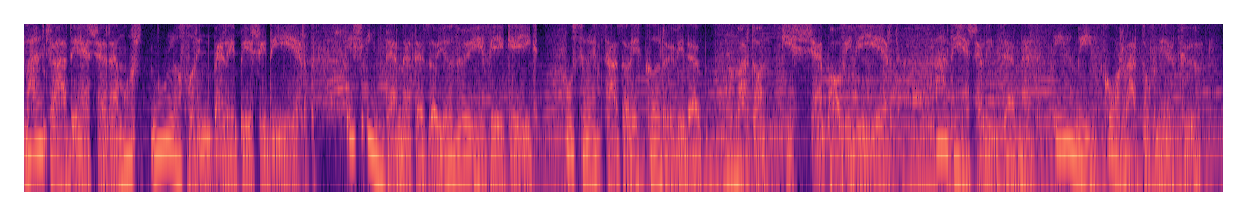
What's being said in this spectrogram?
Válts ADSR-re most 0 forint belépési díjért. És internet ez a jövő év végéig 25%-kal rövidebb, pardon, kisebb havi díjért. ADSL internet. Élmény korlátok nélkül.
